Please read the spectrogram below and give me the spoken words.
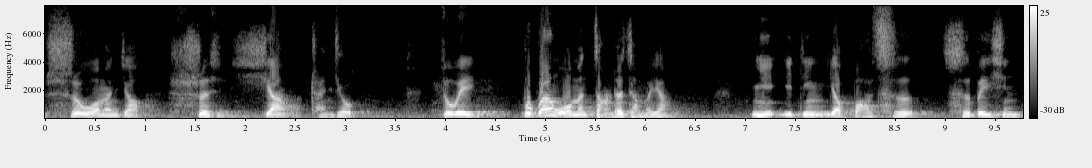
使我们叫。实相成就，诸位，不管我们长得怎么样，你一定要保持慈悲心、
